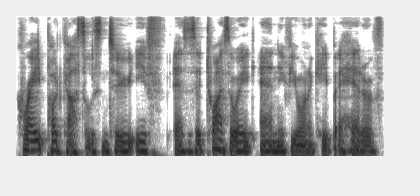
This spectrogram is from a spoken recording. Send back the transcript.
Great podcast to listen to if, as I said, twice a week. And if you want to keep ahead of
